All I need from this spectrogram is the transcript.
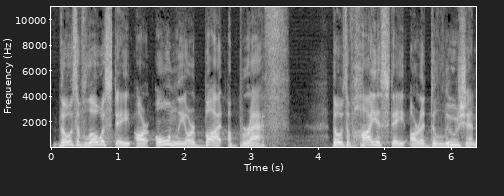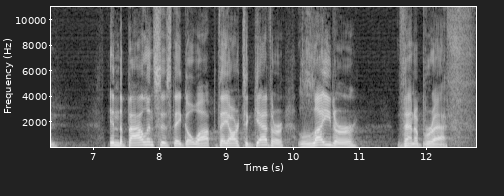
Those of low estate are only or but a breath. Those of high estate are a delusion. In the balances they go up, they are together lighter than a breath.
